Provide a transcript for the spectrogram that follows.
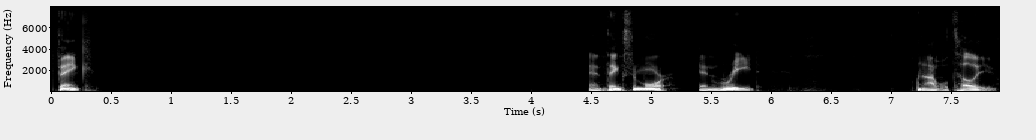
Think. And think some more and read. And I will tell you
